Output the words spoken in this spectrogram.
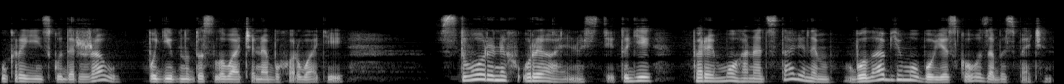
українську державу, подібну до Словаччини або Хорватії, створених у реальності, тоді перемога над Сталіним була б йому обов'язково забезпечена.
